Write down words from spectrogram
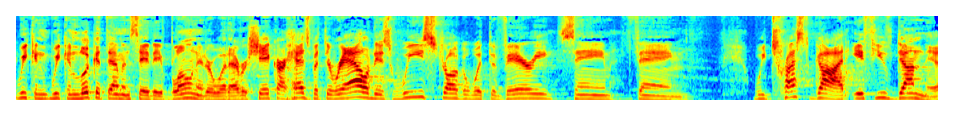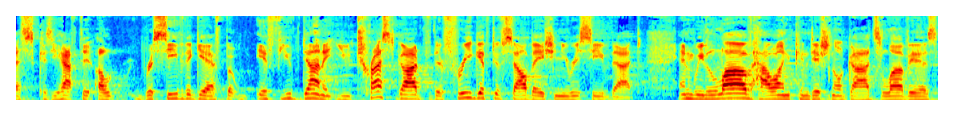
we can, we can look at them and say they've blown it or whatever, shake our heads, but the reality is we struggle with the very same thing. We trust God if you've done this, because you have to uh, receive the gift, but if you've done it, you trust God for the free gift of salvation, you receive that. And we love how unconditional God's love is.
